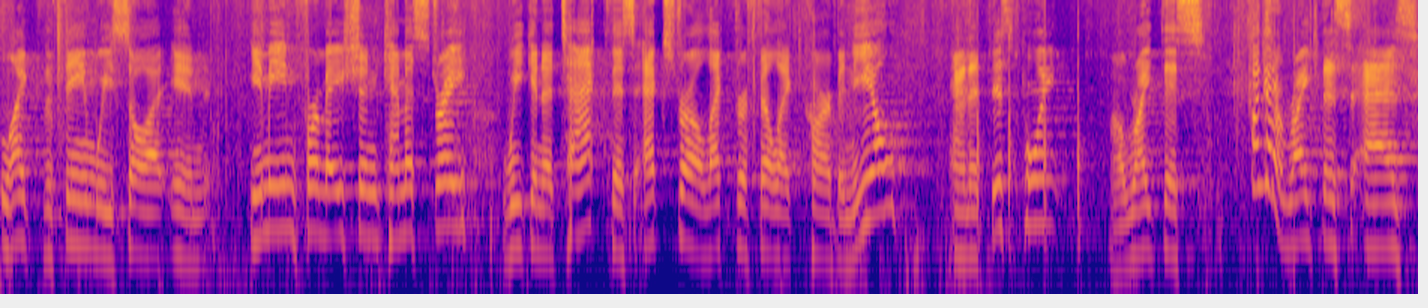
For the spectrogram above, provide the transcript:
like the theme we saw in imine formation chemistry, we can attack this extra electrophilic carbonyl. And at this point, I'll write this, I'm going to write this as,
